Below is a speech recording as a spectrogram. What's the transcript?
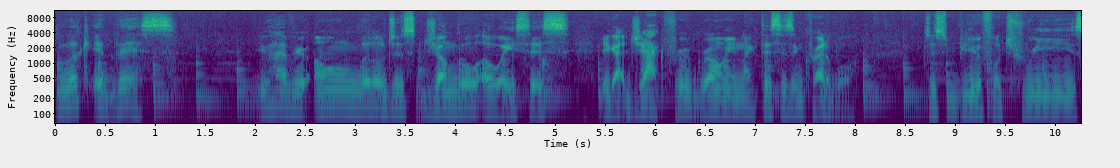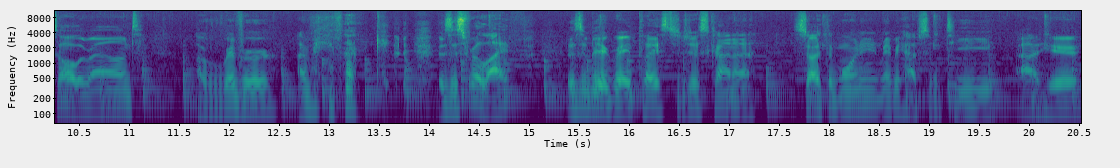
look at this. You have your own little just jungle oasis. You got jackfruit growing, like this is incredible. Just beautiful trees all around, a river. I mean, like, is this real life? This would be a great place to just kind of start the morning, maybe have some tea out here,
